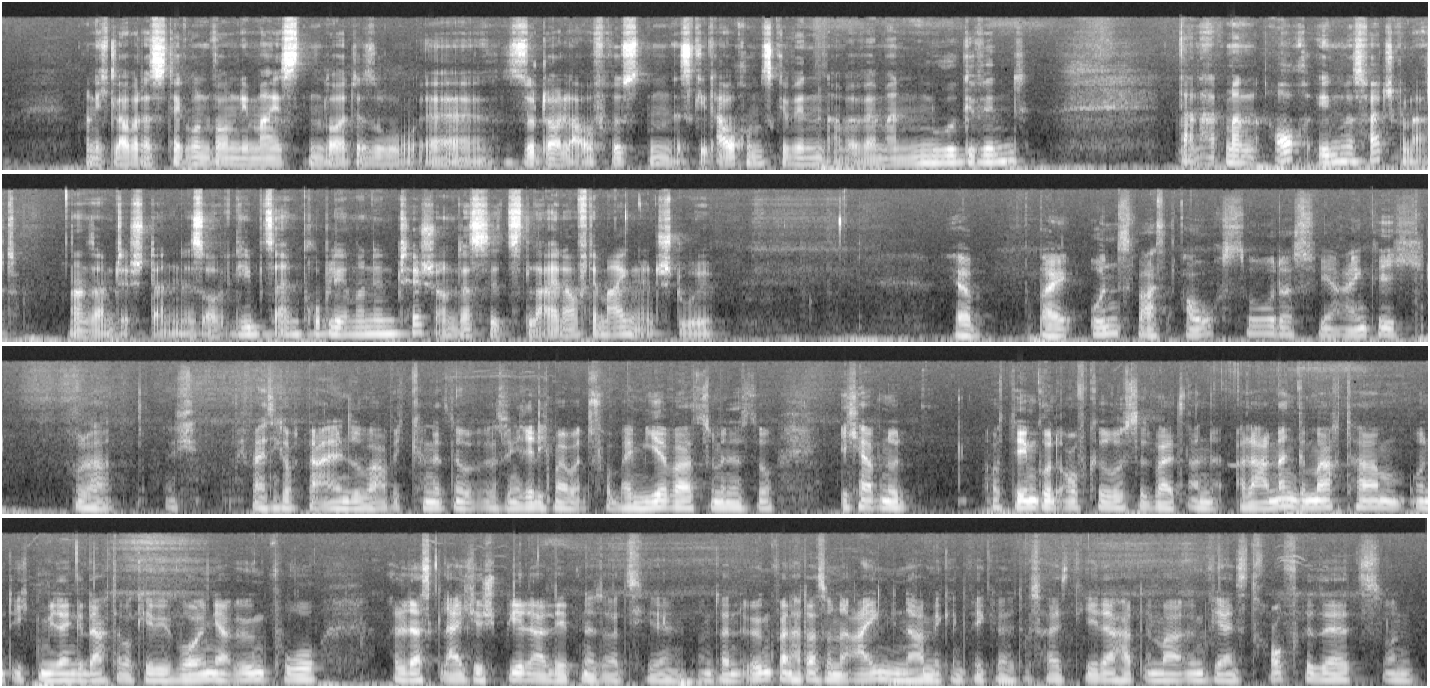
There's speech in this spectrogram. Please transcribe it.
Und ich glaube, das ist der Grund, warum die meisten Leute so, äh, so doll aufrüsten. Es geht auch ums Gewinnen, aber wenn man nur gewinnt, dann hat man auch irgendwas falsch gemacht an seinem Tisch. Dann gibt es ein Problem an dem Tisch und das sitzt leider auf dem eigenen Stuhl. Ja, bei uns war es auch so, dass wir eigentlich, oder ich, ich weiß nicht, ob es bei allen so war, aber ich kann jetzt nur, deswegen rede ich mal, bei mir war es zumindest so, ich habe nur aus dem Grund aufgerüstet, weil es an, alle anderen gemacht haben und ich mir dann gedacht habe, okay, wir wollen ja irgendwo alle das gleiche Spielerlebnis erzielen. Und dann irgendwann hat das so eine Eigendynamik entwickelt. Das heißt, jeder hat immer irgendwie eins draufgesetzt und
